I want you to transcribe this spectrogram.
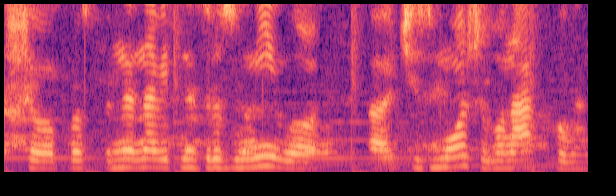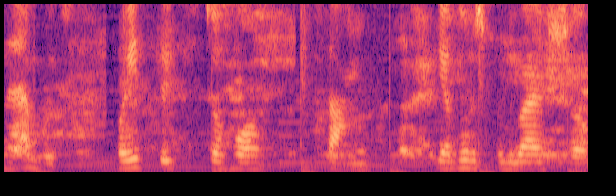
що просто не навіть не зрозуміло, е, чи зможе вона коли-небудь вийти з цього стану. Я дуже сподіваюся, що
